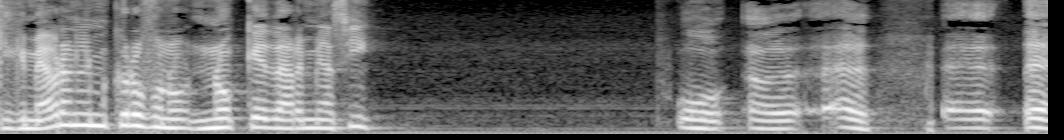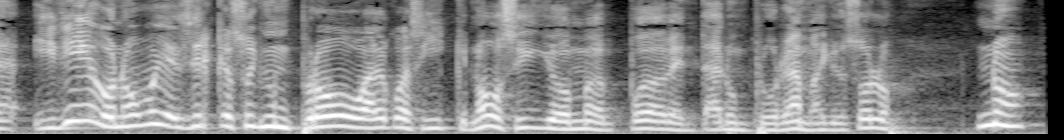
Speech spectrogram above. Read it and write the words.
que me abran el micrófono, no quedarme así. O, eh, y digo, no voy a decir que soy un pro o algo así, que no, sí, yo me puedo aventar un programa yo solo. No,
